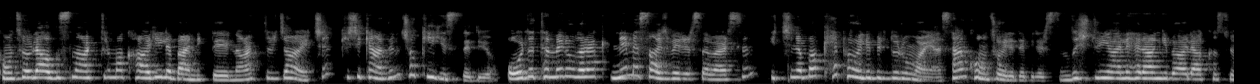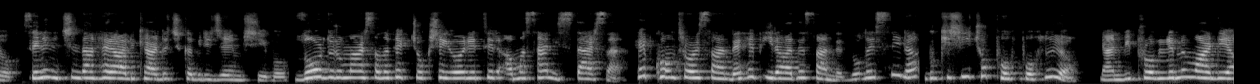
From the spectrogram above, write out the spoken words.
kontrol algısını arttırmak haliyle benlik değerini arttıracağı için kişi kendini çok iyi hissediyor. Orada temel olarak ne mesaj verirse versin içine bak hep öyle bir durum var yani. Sen kontrol edebilirsin. Dış dünyayla herhangi bir alakası yok. Senin içinden her halükarda çıkabileceğin bir şey bu. Zor durumlar sana pek çok şey öğretir ama sen istersen. Hep kontrol sende, hep irade sende. Dolayısıyla bu kişiyi çok pohpohluyor. Yani bir problemim var diye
